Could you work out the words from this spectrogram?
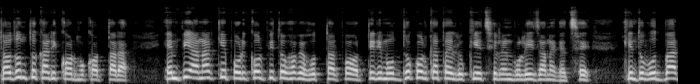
তদন্তকারী কর্মকর্তারা। এমপি আনারকে পরিকল্পিতভাবে হত্যার পর তিনি মধ্য কলকাতায় লুকিয়েছিলেন বলেই জানা গেছে। কিন্তু বুধবার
